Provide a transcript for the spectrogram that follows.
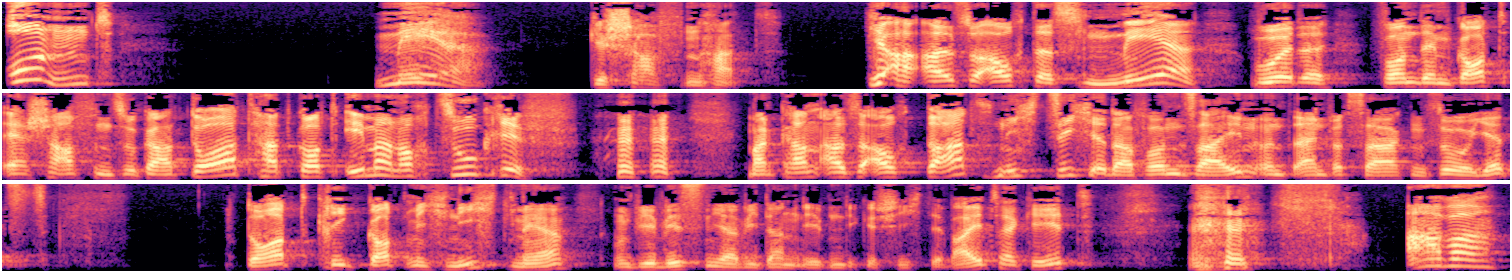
und Meer geschaffen hat. Ja, also auch das Meer wurde von dem Gott erschaffen. Sogar dort hat Gott immer noch Zugriff. Man kann also auch dort nicht sicher davon sein und einfach sagen, so jetzt, dort kriegt Gott mich nicht mehr. Und wir wissen ja, wie dann eben die Geschichte weitergeht. Aber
